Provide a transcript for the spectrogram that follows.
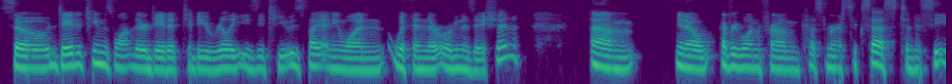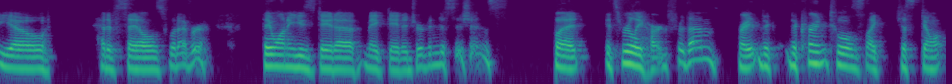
So data teams want their data to be really easy to use by anyone within their organization. Um, you know, everyone from customer success to the CEO, head of sales, whatever. They want to use data, make data-driven decisions, but it's really hard for them, right? The the current tools like just don't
